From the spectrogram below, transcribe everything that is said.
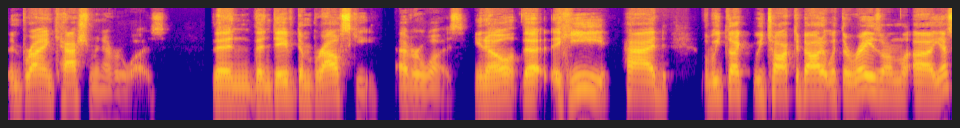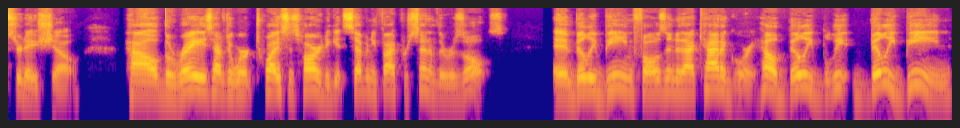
than Brian Cashman ever was, than than Dave Dombrowski ever was. You know that he had. We talked we talked about it with the Rays on uh, yesterday's show. How the Rays have to work twice as hard to get seventy five percent of the results, and Billy Beane falls into that category. Hell, Billy Billy Beane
